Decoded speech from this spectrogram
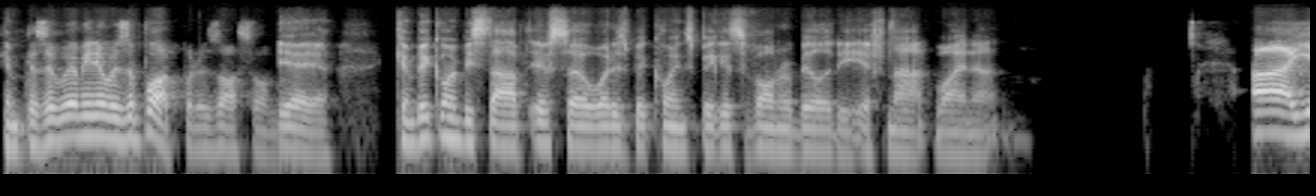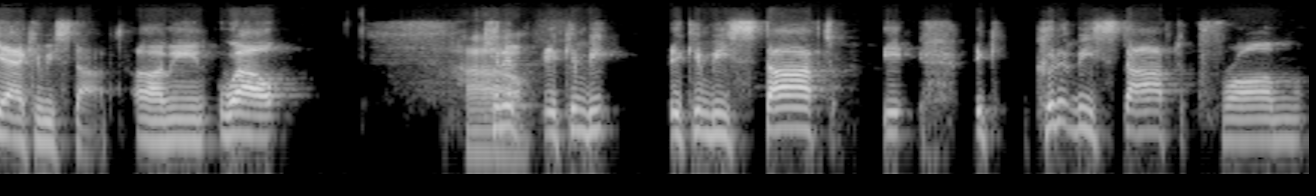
Because I mean, it was a book, but it was also a movie. Yeah, yeah. Can Bitcoin be stopped? If so, what is Bitcoin's biggest vulnerability? If not, why not? Uh, yeah, it can be stopped. I mean, well, How? can it? It can be. It can be stopped. It, it could it be stopped from?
